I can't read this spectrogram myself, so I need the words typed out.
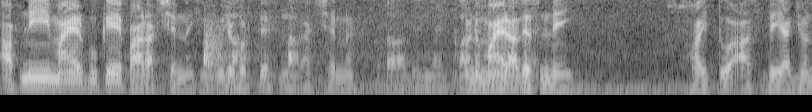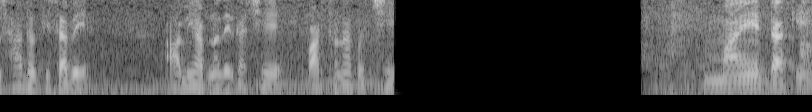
আপনি মায়ের বুকে পা রাখছেন নাকি পুজো করতে। রাখছেন না। মানে মায়ের আদেশ নেই। হয়তো আসবে একজন সাধক হিসাবে। আমি আপনাদের কাছে প্রার্থনা করছি। মায়ের ডাকে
